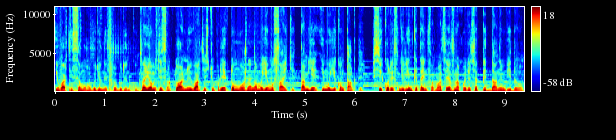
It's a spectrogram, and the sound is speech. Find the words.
і вартість самого будівництва будинку. Знайомитись з актуальною вартістю проєкту можна на моєму сайті, там є і мої контакти. Всі корисні лінки та інформація знаходяться під даним відео.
